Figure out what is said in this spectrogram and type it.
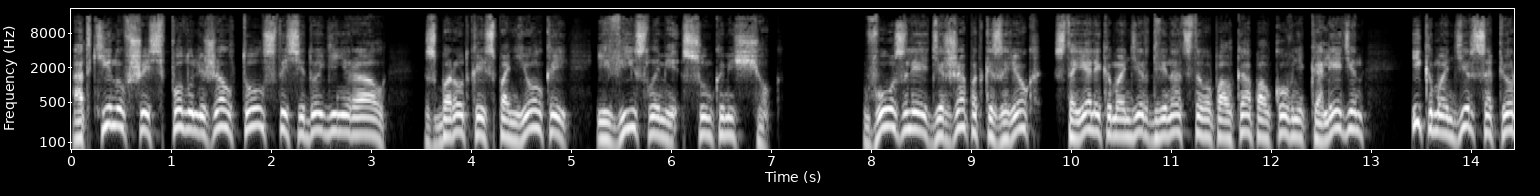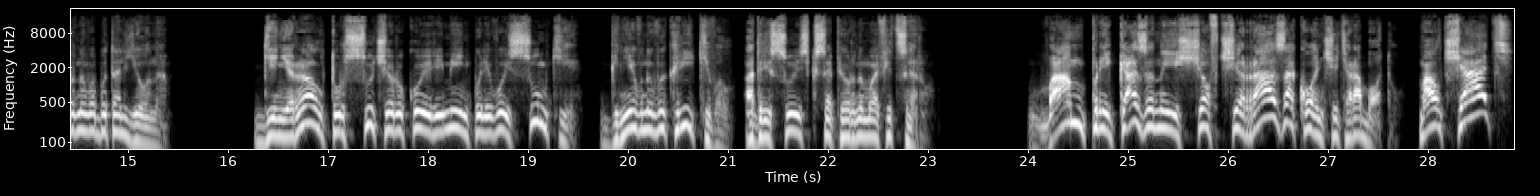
откинувшись, в полу лежал толстый седой генерал с бородкой-испаньолкой и вислыми сумками щек. Возле, держа под козырек, стояли командир 12-го полка полковник Каледин и командир саперного батальона. Генерал, турсуча рукой ремень полевой сумки, гневно выкрикивал, адресуясь к саперному офицеру. «Вам приказано еще вчера закончить работу! Молчать!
